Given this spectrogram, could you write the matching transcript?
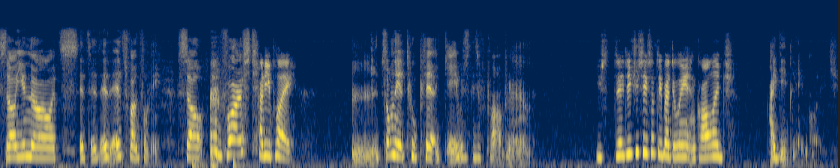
So you know, it's it's it's, it's fun for me. So first, How do you play? mm, it's only a two-player game. Is the problem? You did, did you say something about doing it in college? I did play in college.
